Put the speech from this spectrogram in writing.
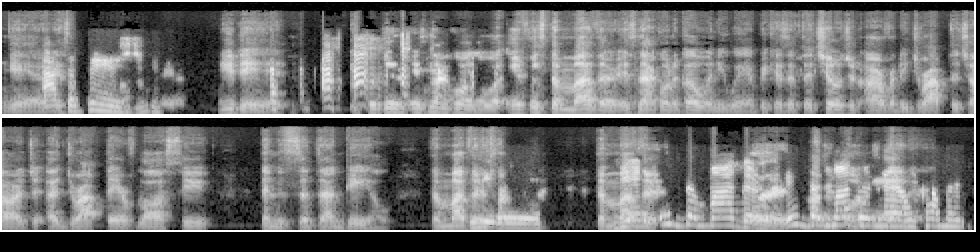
Yeah, I it's- confused you. you did. It's not going to. If it's the mother, it's not going to go anywhere because if the children already dropped the charge, uh, dropped their lawsuit, then it's a done deal. The mother, Yeah. the Yeah, mother, it's the mother. word It's the mother now together. coming.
